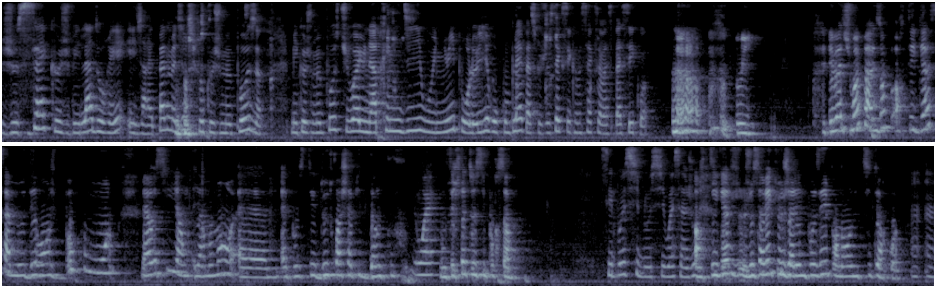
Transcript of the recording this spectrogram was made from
je sais que je vais l'adorer et j'arrête pas de me dire qu'il faut que je me pose, mais que je me pose, tu vois, une après-midi ou une nuit pour le lire au complet parce que je sais que c'est comme ça que ça va se passer, quoi. oui. Et bah, tu vois, par exemple, Ortega, ça me dérange beaucoup moins. Mais aussi, il y, a un- il y a un moment, euh, elle postait deux, trois chapitres d'un coup. Ouais, Donc, c'est peut-être aussi pour ça. c'est possible aussi, ouais, ça joue. Ortega, je, je savais que j'allais me poser pendant une petite heure, quoi. Mm, mm.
